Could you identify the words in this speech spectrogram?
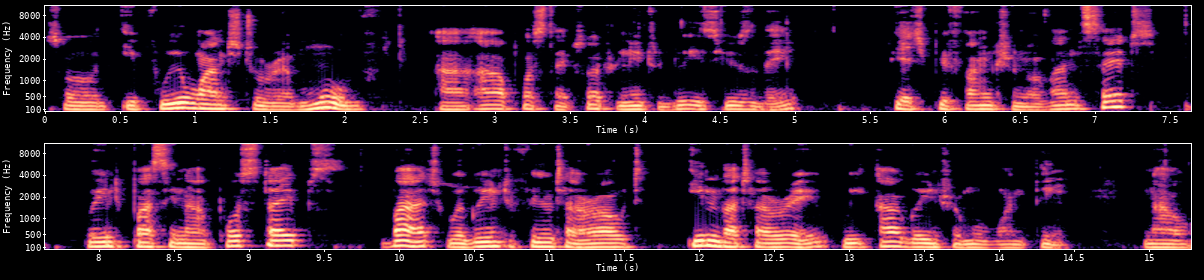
so if we want to remove uh, our post types, what we need to do is use the PHP function of unset, going to pass in our post types, but we're going to filter out in that array we are going to remove one thing. Now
